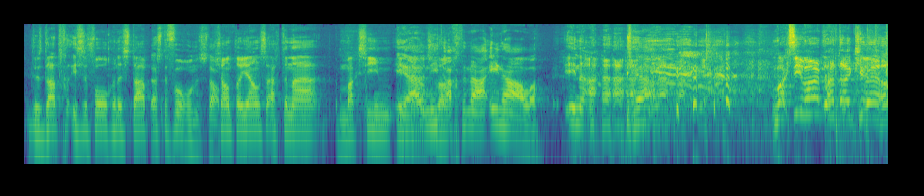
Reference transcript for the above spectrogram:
Dus dat is de volgende stap. Dat is de volgende stap. Chantal Jans achterna, Maxime in Ja, Duitsland. niet achterna inhalen. In... Maxime Hartman, dankjewel.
